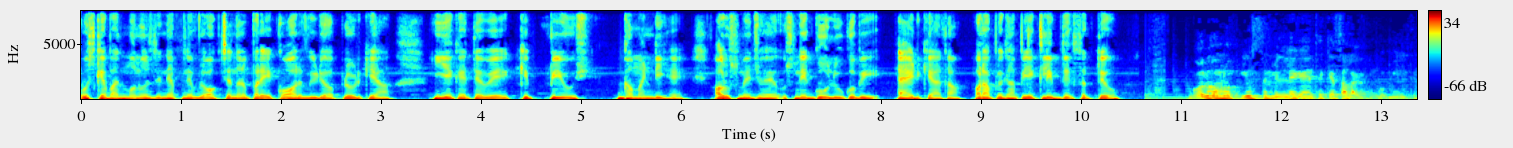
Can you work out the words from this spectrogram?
उसके बाद मनोज जी ने अपने ब्लॉग चैनल पर एक और वीडियो अपलोड किया। ये कहते हुए कि पीयूष घमंडी है। और उसमें जो है उसने गोलू को भी ऐड किया था। और आप लोग यहाँ पे ये क्लिप देख सकते हो। गोलू हम लोग पीयूष से मिलने गए थे। कैसा लगा हमको मिल के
